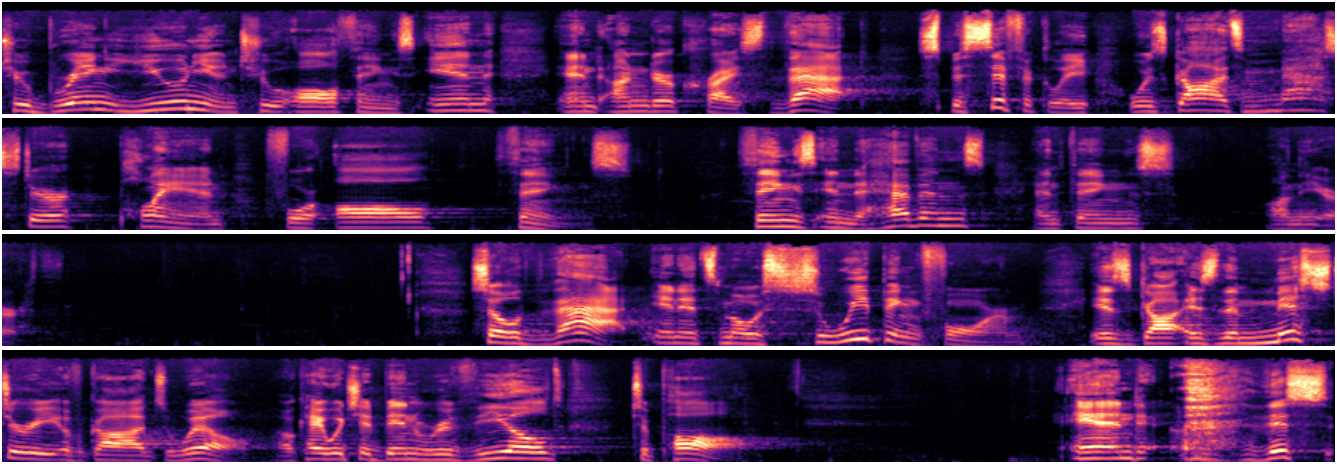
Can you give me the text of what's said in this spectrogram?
to bring union to all things in and under Christ. That specifically was God's master plan for all things things in the heavens and things on the earth. So, that in its most sweeping form is, God, is the mystery of God's will, okay, which had been revealed to Paul. And this,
